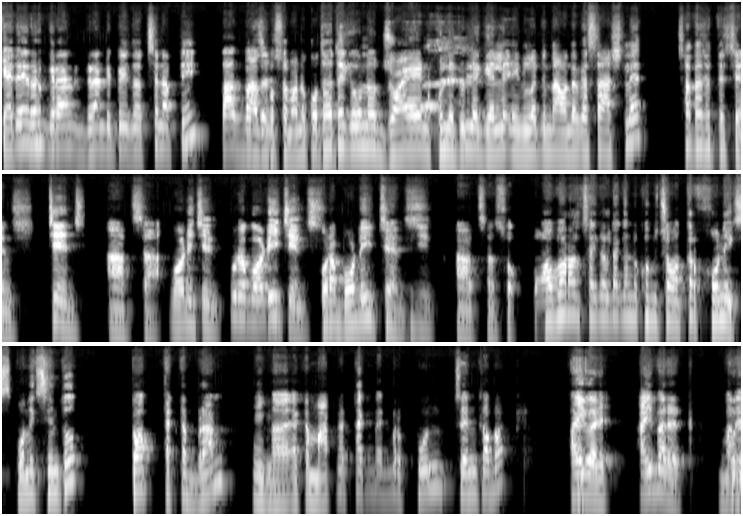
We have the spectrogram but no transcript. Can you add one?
ক্যারিয়ার গ্যারান্টি পেয়ে যাচ্ছেন আপনি? পাঁচ পাঁচ বছর। বছর মানে কোথাও থেকে কোনো জয়েন্ট খুলে টুলে গেলে এগুলো কিন্তু আমাদের কাছে আসলে সাথে সাথে চেঞ্জ চেঞ্জ আচ্ছা। বডি চেঞ্জ পুরো বডি চেঞ্জ পুরো বডি চেঞ্জ আচ্ছা সো ওভারঅল সাইকেলটা কিন্তু খুব চমৎকার ফোনিক্স ফোনিক্স কিন্তু টপ একটা ব্র্যান্ড একটা মার্কেট থাকবে একবার ফুল চেন কাভার ফাইবারে ফাইবারের মানে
